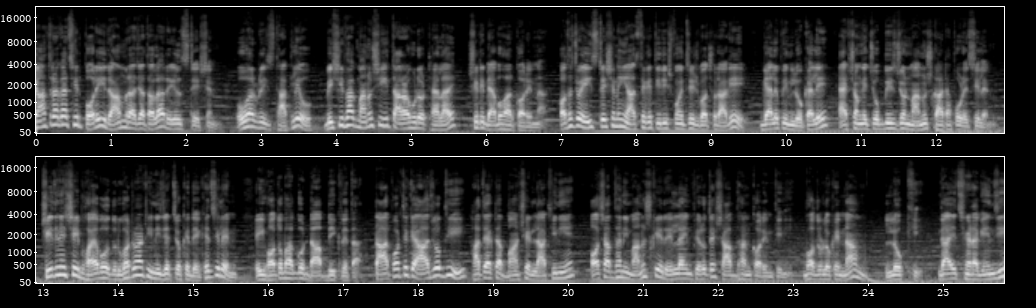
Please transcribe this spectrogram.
সাঁতরাগাছির পরেই রাম রাজাতলা রেল স্টেশন। ওভারব্রিজ থাকলেও বেশিরভাগ মানুষই তাড়াহুড়ো ঠেলায় সেটি ব্যবহার করেন না। অথচ এই স্টেশনেই আজ থেকে তিরিশ পঁয়ত্রিশ বছর আগে গ্যালোপিন লোকালে একসঙ্গে চব্বিশ জন মানুষ কাটা পড়েছিলেন। সেদিনের সেই ভয়াবহ দুর্ঘটনাটি নিজের চোখে দেখেছিলেন এই হতভাগ্য ডাব বিক্রেতা। তারপর থেকে আজ অবধি হাতে একটা বাঁশের লাঠি নিয়ে অসাবধানী মানুষকে রেল লাইন পেরোতে সাবধান করেন তিনি। ভদ্রলোকের নাম লক্ষ্মী। গায়ে ছেঁড়া গেঞ্জি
